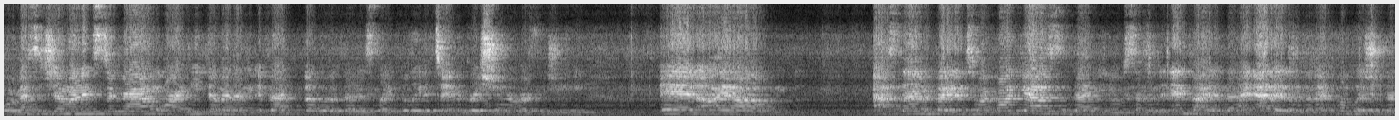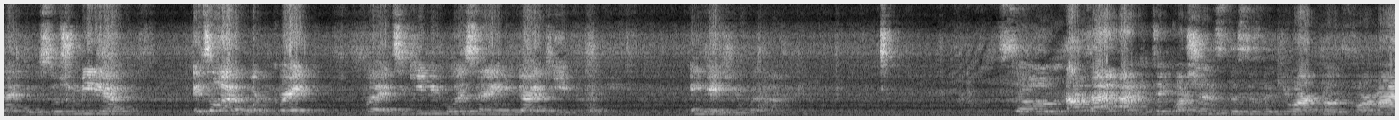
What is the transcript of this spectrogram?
or message them on Instagram or I meet them at an event that, that is like related to immigration or refugee. And I, um, ask them, invite them to my podcast, and then, you know, send them an invite, and then I edit, and then I publish, and then I do the social media. It's a lot of work, right? But to keep people listening, you gotta keep engaging with them. So that's that. I can take questions. This is the QR code for my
